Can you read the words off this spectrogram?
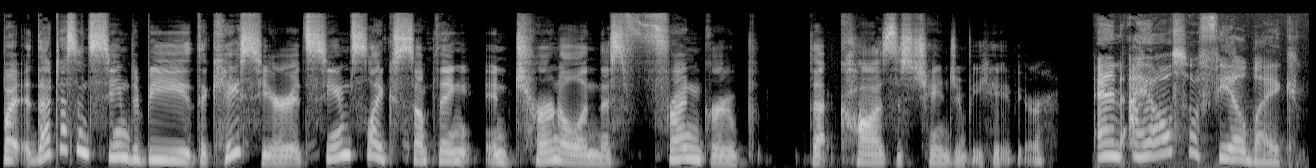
But that doesn't seem to be the case here. It seems like something internal in this friend group that caused this change in behavior. And I also feel like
